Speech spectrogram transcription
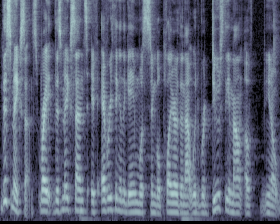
this makes sense right? This makes sense. If everything in the game was single player then that would reduce the amount of you know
